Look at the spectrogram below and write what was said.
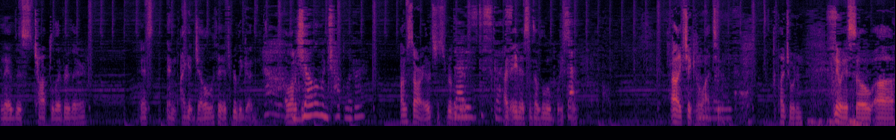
and they have this chopped liver there. And it's and I get Jello with it. It's really good. A lot of people, Jello and chopped liver. I'm sorry, it's just really That good. is disgusting. I've ate it since I was a little boy. So That- I like chicken a lot too. Bye, Jordan. Anyway, so uh,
